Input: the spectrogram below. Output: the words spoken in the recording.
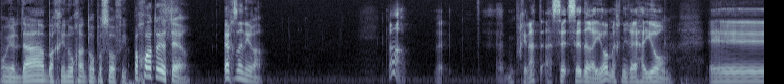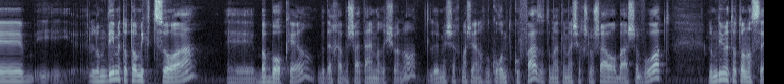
או ילדה בחינוך האנתרופוסופי? פחות או יותר. איך זה נראה? אה, אה, מבחינת סדר היום, איך נראה היום? אה, לומדים את אותו מקצוע אה, בבוקר, בדרך כלל בשעתיים הראשונות, למשך מה שאנחנו קוראים תקופה, זאת אומרת למשך שלושה או ארבעה שבועות, לומדים את אותו נושא.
